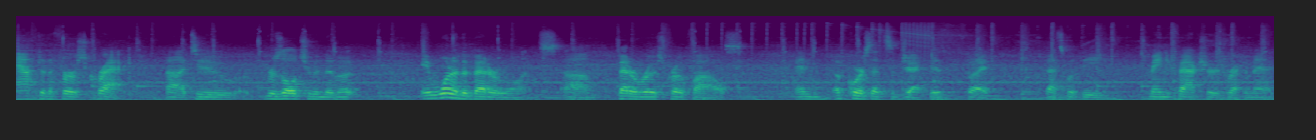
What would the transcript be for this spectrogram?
after the first crack uh, to result you in the in one of the better ones, um, better roast profiles. And of course, that's subjective, but that's what the manufacturers recommend.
